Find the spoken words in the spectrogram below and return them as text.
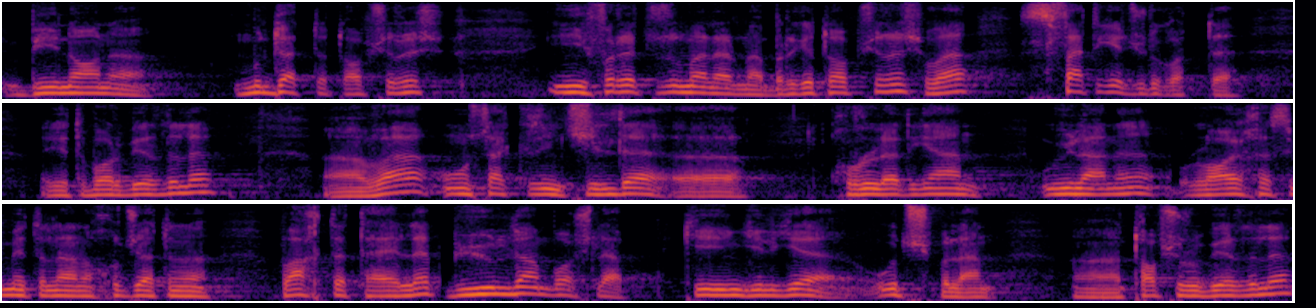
binoni muddatda topshirish infratuzilmalar bilan birga topshirish va sifatiga juda katta e'tibor berdilar. Va o'n sakkizinchi yilda e, quriladigan uylarni loyiha smetalarni hujjatini vaqtida tayyorlab bu yildan boshlab keyingi yilga o'tish bilan e, topshirib berdilar.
